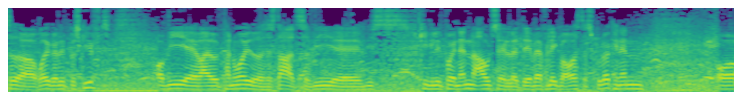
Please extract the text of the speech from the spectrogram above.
sidder og rykker lidt på skift. Og vi øh, var jo et par nordjyder til start, så vi, øh, vi kiggede lidt på en anden aftale, at det i hvert fald ikke var os, der skulle lukke hinanden. Og,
